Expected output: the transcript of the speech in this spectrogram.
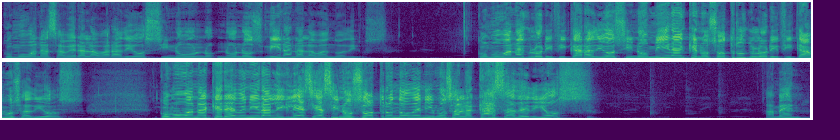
¿Cómo van a saber alabar a Dios si no, no, no, nos miran alabando a Dios? ¿Cómo van a glorificar a Dios si no miran que nosotros glorificamos a Dios? ¿Cómo van a querer venir a la iglesia si nosotros no venimos a la casa de Dios? Amén.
